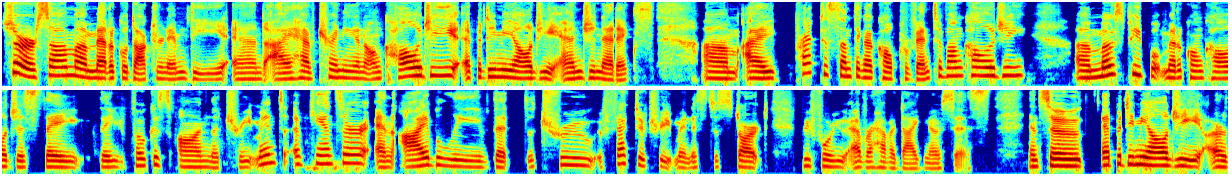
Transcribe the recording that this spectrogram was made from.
Sure. So I'm a medical doctor and MD, and I have training in oncology, epidemiology, and genetics. Um, I practice something I call preventive oncology. Um, most people, medical oncologists, they they focus on the treatment of cancer, and I believe that the true effective treatment is to start before you ever have a diagnosis. And so, epidemiology are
